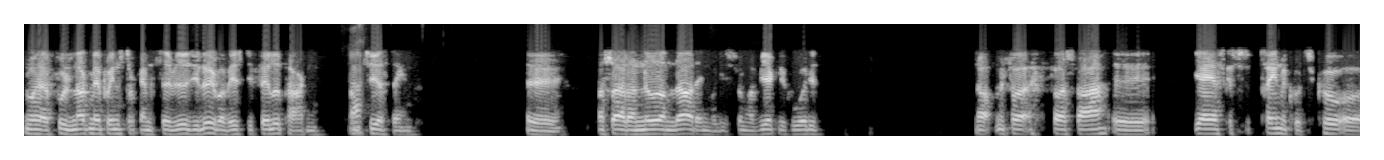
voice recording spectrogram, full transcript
nu har jeg fulgt nok med på Instagram til at vide, at de løber vist i fældeparken ja. om tirsdagen. Øh, og så er der noget om lørdagen, hvor de svømmer virkelig hurtigt. Nå, men for, for at svare, øh, ja, jeg skal træne med KTK, og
